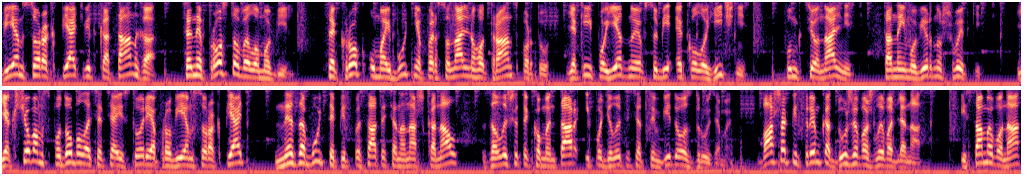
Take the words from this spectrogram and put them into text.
VM45 від Катанга це не просто веломобіль, це крок у майбутнє персонального транспорту, який поєднує в собі екологічність, функціональність та неймовірну швидкість. Якщо вам сподобалася ця історія про VM45, не забудьте підписатися на наш канал, залишити коментар і поділитися цим відео з друзями. Ваша підтримка дуже важлива для нас, і саме вона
